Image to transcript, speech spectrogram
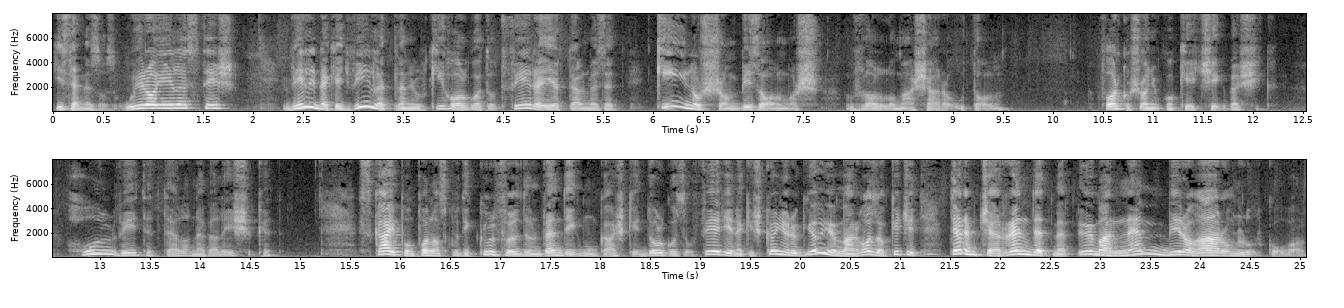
hiszen ez az újraélesztés Villinek egy véletlenül kihallgatott, félreértelmezett, kínosan bizalmas vallomására utal. Farkas anyuka kétségbe. Hol vétette el a nevelésüket? Skype-on panaszkodik külföldön vendégmunkásként dolgozó férjének, és könyörög, jöjjön már haza kicsit, teremtsen rendet, mert ő már nem bír a három lurkóval.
